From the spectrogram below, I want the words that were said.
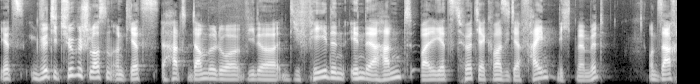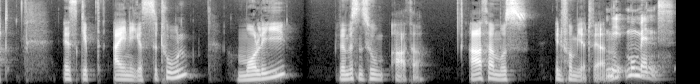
Jetzt wird die Tür geschlossen und jetzt hat Dumbledore wieder die Fäden in der Hand, weil jetzt hört ja quasi der Feind nicht mehr mit und sagt, es gibt einiges zu tun. Molly, wir müssen zu Arthur. Arthur muss informiert werden. Nee, Moment.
